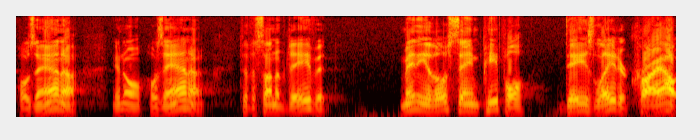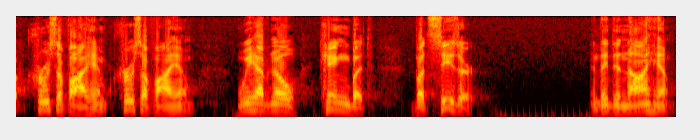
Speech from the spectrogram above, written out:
Hosanna, you know, Hosanna to the Son of David. Many of those same people, days later, cry out, Crucify him, crucify him. We have no king but, but Caesar. And they deny him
